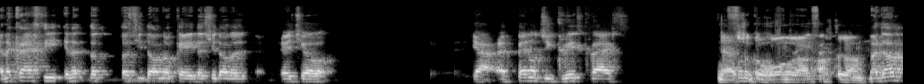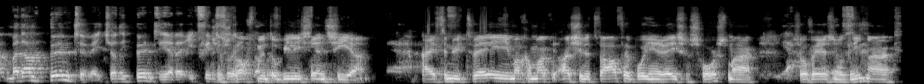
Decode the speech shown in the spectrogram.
En dan krijgt hij, dat, dat je dan, oké, dat je dan, weet je wel, ja, een penalty grid krijgt. Ja, ze toch onderaan achteraan. Maar dan, maar dan punten, weet je wel, die punten. Ja, ik vind een strafpunt op je licentie, ja. Hij heeft er nu twee. Je mag gemakkelijk, als je de twaalf hebt, word je een race geschorst. Maar zover is het nog niet. Maar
